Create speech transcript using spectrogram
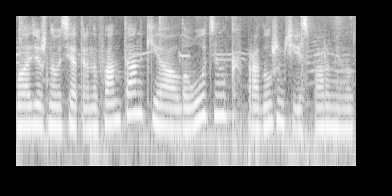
Молодежного театра на Фонтанке Алла Удинг. Продолжим через пару минут.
